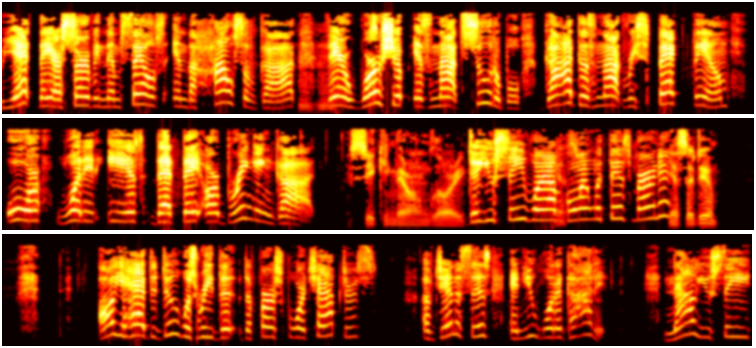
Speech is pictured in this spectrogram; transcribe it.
yet they are serving themselves in the house of God. Mm-hmm. Their worship is not suitable. God does not respect them or what it is that they are bringing God. Seeking their own glory. Do you see where I'm Yes. going with this, Vernon? Yes, I do. All you had to do was read the, the first four chapters of Genesis and you would have got it. Now you see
